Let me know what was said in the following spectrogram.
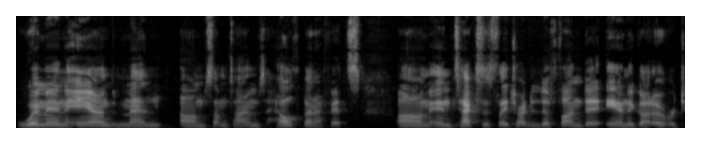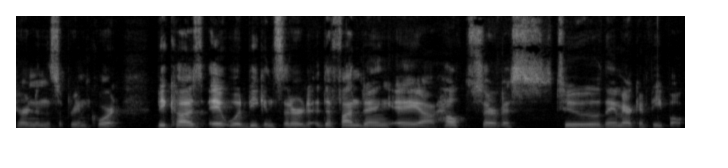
women and men um, sometimes health benefits. Um, in Texas, they tried to defund it, and it got overturned in the Supreme Court because it would be considered defunding a uh, health service to the American people,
